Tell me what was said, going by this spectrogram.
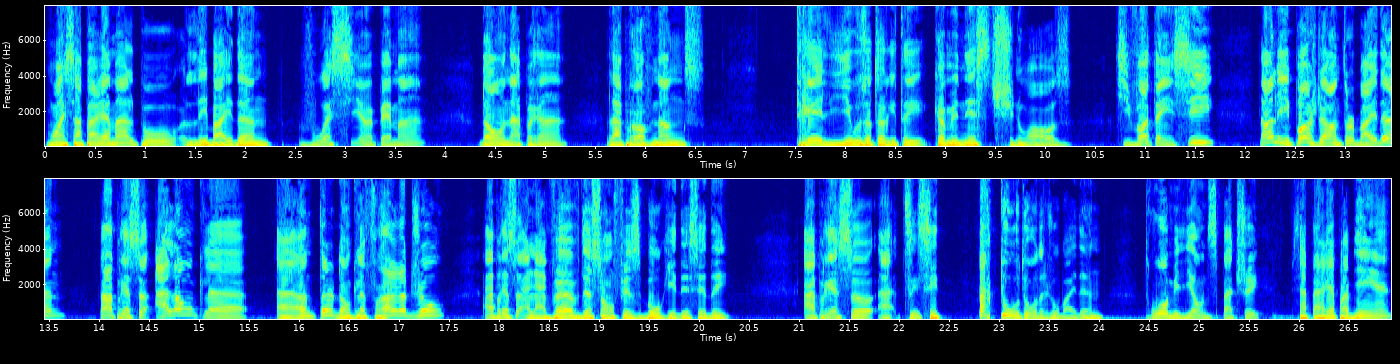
Ouais, ça paraît mal pour les Biden. Voici un paiement dont on apprend la provenance très liée aux autorités communistes chinoises qui votent ainsi dans les poches de Hunter Biden Après ça, à l'oncle, euh, à Hunter, donc le frère de Joe. Après ça, à la veuve de son fils beau qui est décédé. Après ça, c'est partout autour de Joe Biden. 3 millions dispatchés. Ça paraît pas bien, hein?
